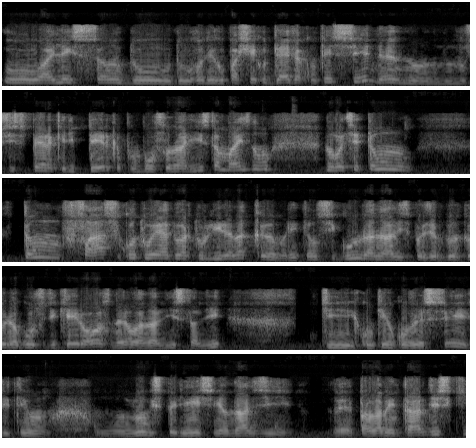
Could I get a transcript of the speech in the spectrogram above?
o, a eleição do, do Rodrigo Pacheco deve acontecer, né? Não, não se espera que ele perca para um bolsonarista, mas não, não vai ser tão tão fácil quanto é a do Arthur Lira na Câmara. Então, segundo a análise, por exemplo, do Antônio Augusto de Queiroz, né, o analista ali, que, com quem eu conversei, ele tem um, uma longa experiência em análise é, parlamentar, diz que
